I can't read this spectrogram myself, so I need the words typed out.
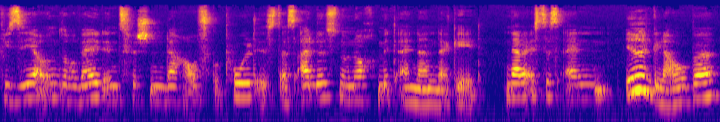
wie sehr unsere Welt inzwischen darauf gepolt ist, dass alles nur noch miteinander geht. Und dabei ist es ein Irrglaube,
